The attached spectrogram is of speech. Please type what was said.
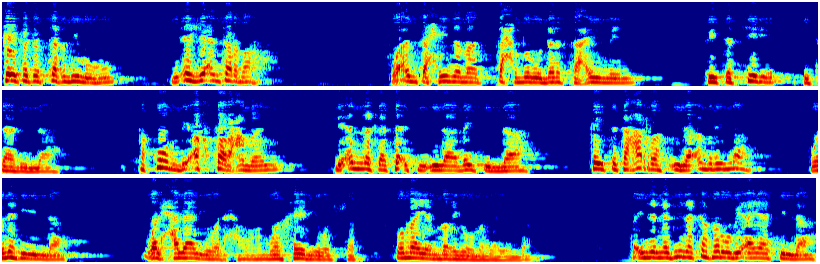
كيف تستخدمه؟ من أجل أن تربح. وأنت حينما تحضر درس علم في تفسير كتاب الله تقوم بأخطر عمل لأنك تأتي إلى بيت الله كي تتعرف إلى أمر الله ونهي الله والحلال والحرام والخير والشر وما ينبغي وما لا ينبغي. فإن الذين كفروا بآيات الله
